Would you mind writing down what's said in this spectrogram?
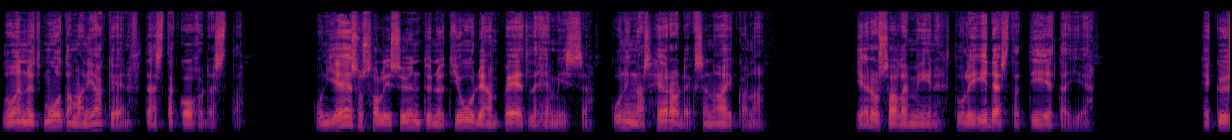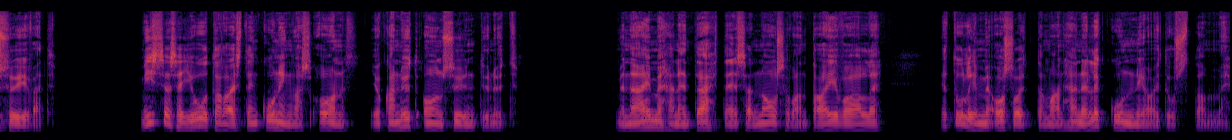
Luen nyt muutaman jakeen tästä kohdasta. Kun Jeesus oli syntynyt Juudean Betlehemissä kuningas Herodeksen aikana, Jerusalemiin tuli idästä tietäjiä. He kysyivät, missä se juutalaisten kuningas on, joka nyt on syntynyt? Me näimme hänen tähteensä nousevan taivaalle ja tulimme osoittamaan hänelle kunnioitustamme.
